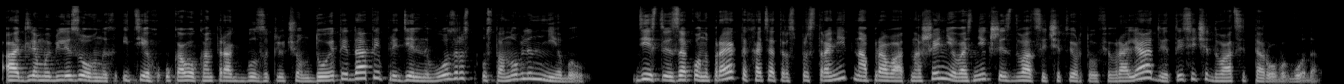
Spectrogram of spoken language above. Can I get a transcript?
А для мобилизованных и тех, у кого контракт был заключен до этой даты, предельный возраст установлен не был. Действие законопроекта хотят распространить на правоотношения, возникшие с 24 февраля 2022 года.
